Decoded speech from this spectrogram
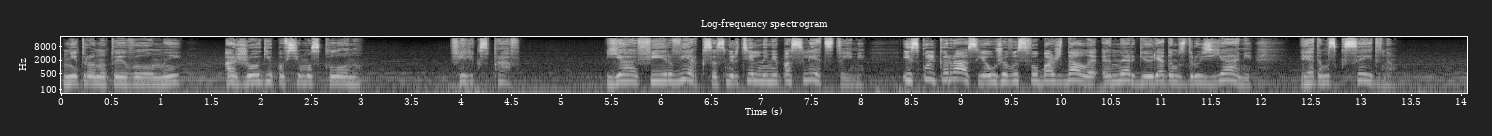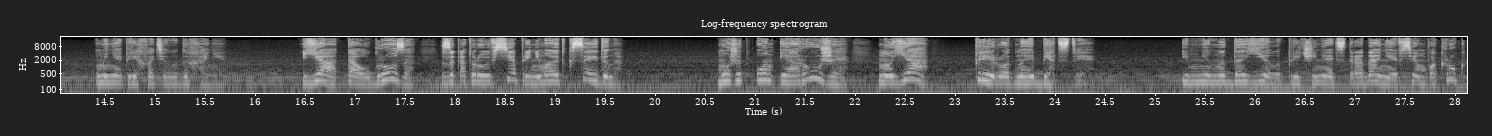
Нетронутые валуны, ожоги по всему склону. Феликс прав. Я фейерверк со смертельными последствиями. И сколько раз я уже высвобождала энергию рядом с друзьями, рядом с Ксейденом. У меня перехватило дыхание. Я та угроза, за которую все принимают Ксейдена. Может, он и оружие, но я — природное бедствие. И мне надоело причинять страдания всем вокруг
